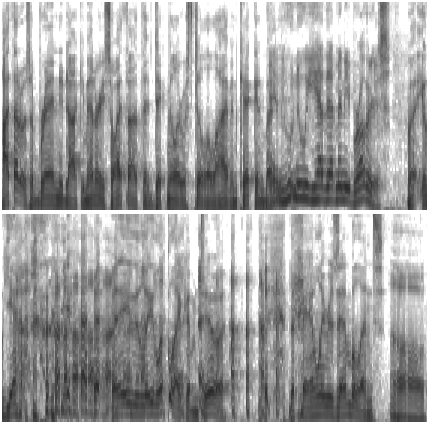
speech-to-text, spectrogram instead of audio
I thought it was a brand new documentary, so I thought that Dick Miller was still alive and kicking. But and who knew he had that many brothers? Well, oh, yeah. yeah. they, they look like him too. the family resemblance. Oh,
